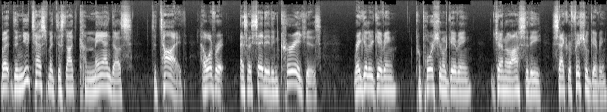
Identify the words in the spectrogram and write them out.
But the New Testament does not command us to tithe. However, as I said, it encourages regular giving, proportional giving, generosity, sacrificial giving.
